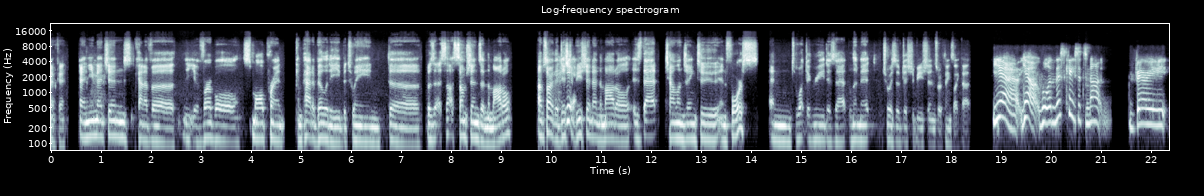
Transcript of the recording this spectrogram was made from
Okay. And you mentioned kind of a, a verbal small print compatibility between the was assumptions and the model. I'm sorry, the distribution yeah. and the model. Is that challenging to enforce? And to what degree does that limit choice of distributions or things like that? Yeah, yeah. Well, in this case, it's not very,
